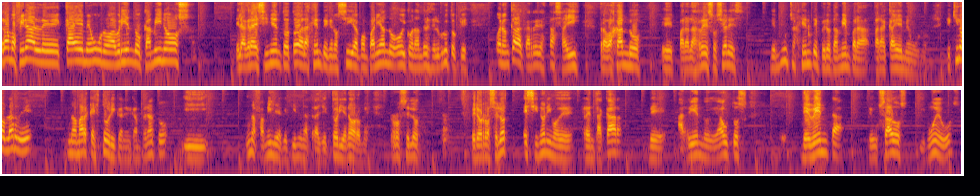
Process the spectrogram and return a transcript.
Tramo final de KM1 abriendo caminos. El agradecimiento a toda la gente que nos sigue acompañando hoy con Andrés del Bruto, que bueno, en cada carrera estás ahí trabajando eh, para las redes sociales de mucha gente, pero también para, para KM1. Te quiero hablar de una marca histórica en el campeonato y una familia que tiene una trayectoria enorme, Roselot. Pero Roselot es sinónimo de rentacar, de arriendo de autos, de venta de usados y nuevos.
